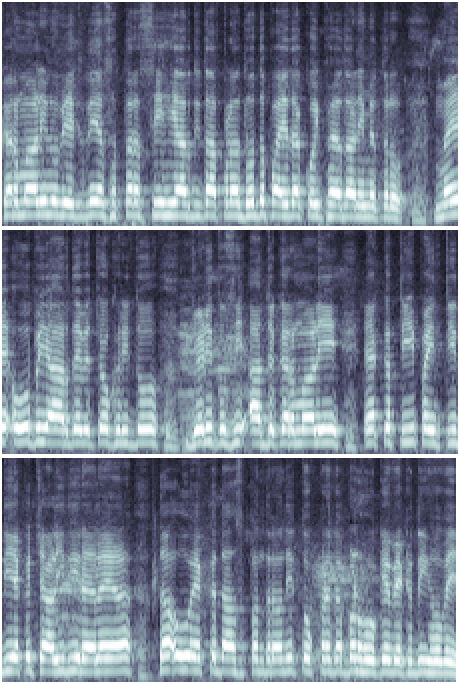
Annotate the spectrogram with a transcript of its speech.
ਕਰਮ ਵਾਲੀ ਨੂੰ ਵੇਚਦੇ ਆ 70 80 ਹਜ਼ਾਰ ਦੀ ਤਾਂ ਆਪਣਾ ਦੁੱਧ ਪਾਏ ਦਾ ਕੋਈ ਫਾਇਦਾ ਨਹੀਂ ਮਿੱਤਰੋ। ਮੈਂ ਉਹ ਬਾਜ਼ਾਰ ਦੇ ਵਿੱਚੋਂ ਖਰੀਦੋ ਜਿਹੜੀ ਤੁਸੀਂ ਅੱਜ ਕਰਮ ਵਾਲੀ ਇੱਕ 30 35 ਦੀ ਇੱਕ 40 ਦੀ ਰਹਿ ਲਿਆ ਤਾਂ ਉਹ ਇੱਕ 10 15 ਦੀ ਤੋਕੜ ਗੱਬਣ ਹੋ ਕੇ ਵਿਕਦੀ ਹੋਵੇ।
